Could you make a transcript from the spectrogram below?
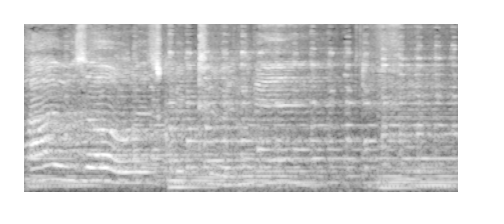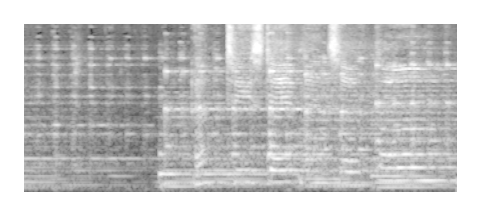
I was always quick to admit defeat. Empty statements of bones.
